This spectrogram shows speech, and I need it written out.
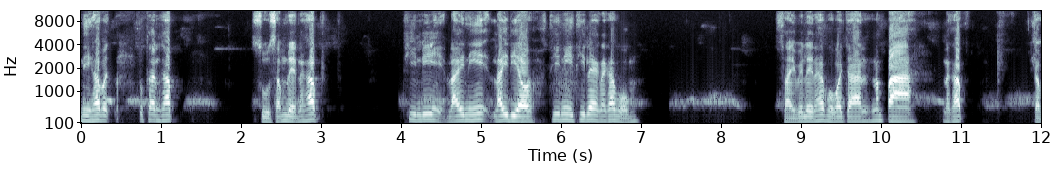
นี่ครับทุกท่านครับ สูตรสำเร็จนะครับ ที่นี่ไลน์นี้ไลน์เดียวที่นี่ที่แรกนะครับ ผม ใส่ไปเลยนะครับ ผมอาจารย์น้ำปลานะครับ กับ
